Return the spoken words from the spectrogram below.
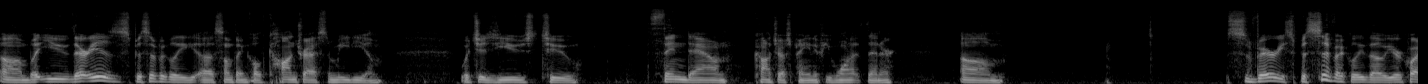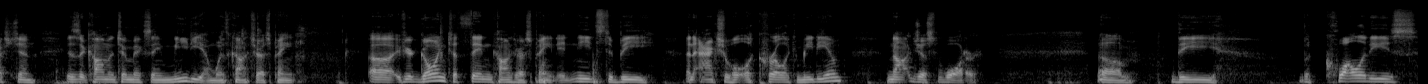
Um, but you, there is specifically uh, something called contrast medium, which is used to thin down contrast paint if you want it thinner. Um, very specifically, though, your question is it common to mix a medium with contrast paint? Uh, if you're going to thin contrast paint, it needs to be an actual acrylic medium, not just water. Um, the the qualities,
